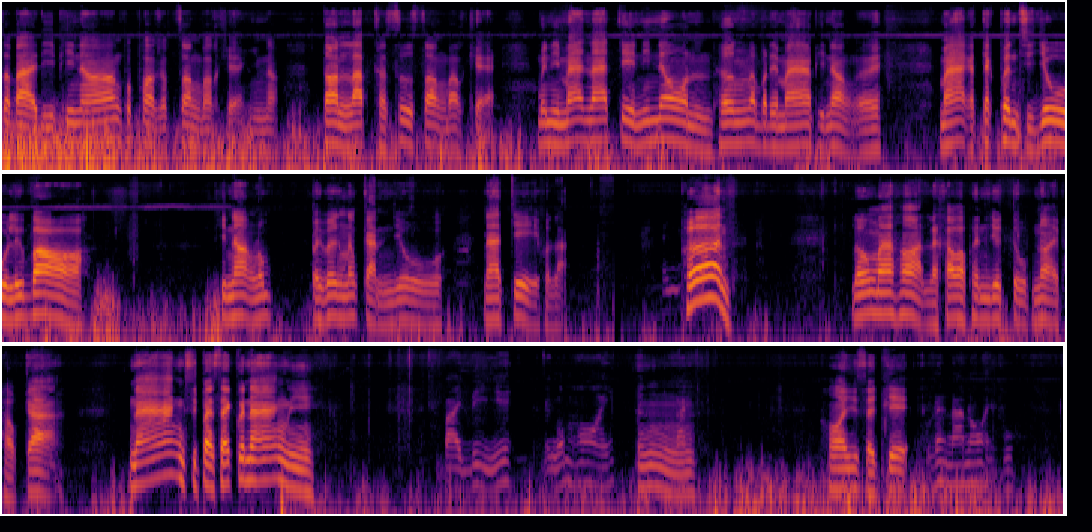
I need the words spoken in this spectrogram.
สบายดีพี่น้องพ่อพ่อกับซ่องเบาแขกนี่เนาะต้อนรับเข้าสู่ซ่องเบาแขกมื่อนี้มาหน้าเจนี่โนนเฮิงแล้วบ่ได้มาพี่น้องเอ้ยมากับจักเพิ่นสิอยู่หรือบ่พี่น้องลงไปเบิ่งน้ำกันอยู่หน้าเจพุ่นละเพิ่นลงมาฮอดแล้วเขาว่าเพิ่นยูทูบหน่อยเผากะนางสิไปแซกก็นางนี่ ไปดีไปงมหอย อืม หอยอยู่ใส่เจผู้เล่นน้าน้อยผู้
